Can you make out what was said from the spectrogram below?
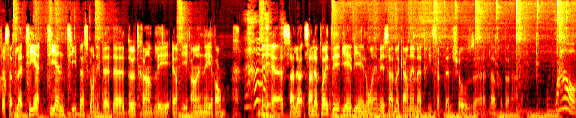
Ça s'appelait TNT parce qu'on était deux tremblés et un néron. mais euh, ça l'a pas été bien bien loin, mais ça m'a quand même appris certaines choses euh, de l'entrepreneuriat. Wow!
